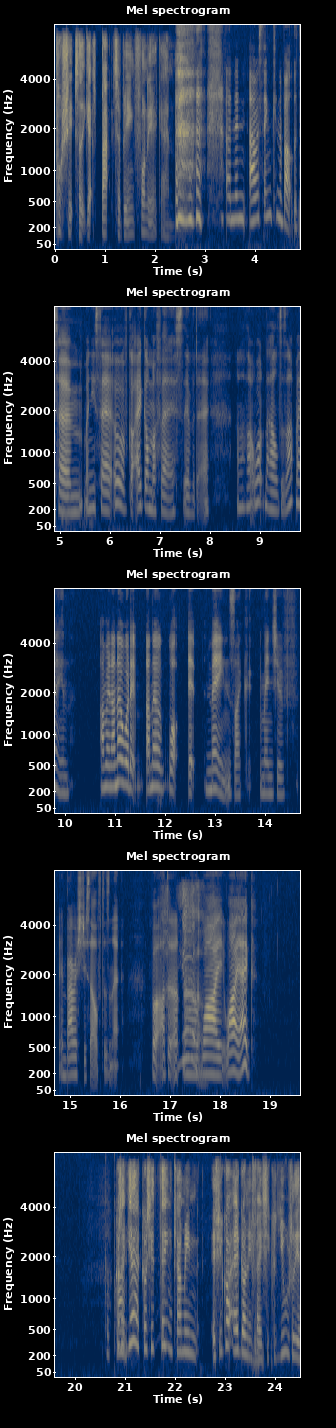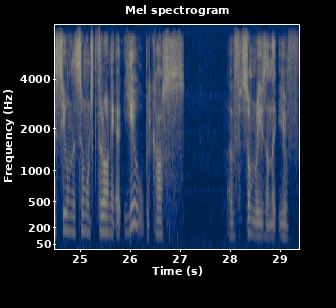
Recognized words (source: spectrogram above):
push it till it gets back to being funny again and then I was thinking about the term when you say, "Oh, I've got egg on my face" the other day, and I thought, "What the hell does that mean?" I mean, I know what it, I know what it means. Like, it means you've embarrassed yourself, doesn't it? But I don't know why. Why egg? Good Because yeah, because you'd think, I mean, if you've got egg on your face, you could usually assume that someone's thrown it at you because of some reason that you've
